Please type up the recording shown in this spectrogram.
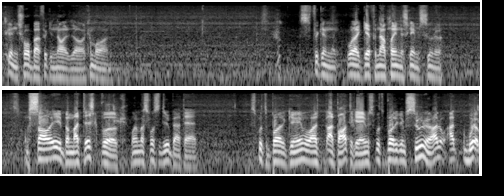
It's Getting trolled by freaking Naughty Dog. Come on. It's freaking what I get for not playing this game sooner. I'm sorry, but my disc broke. What am I supposed to do about that? I'm supposed to buy the game? Well, I, I bought the game. I'm supposed to buy the game sooner. I don't. I well,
